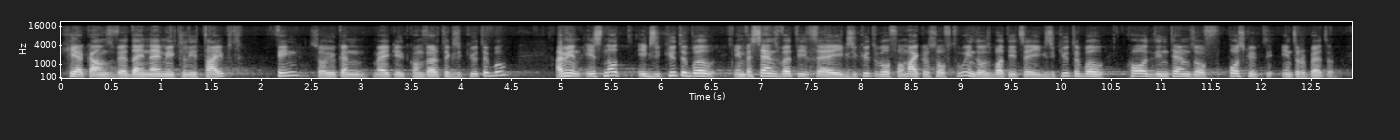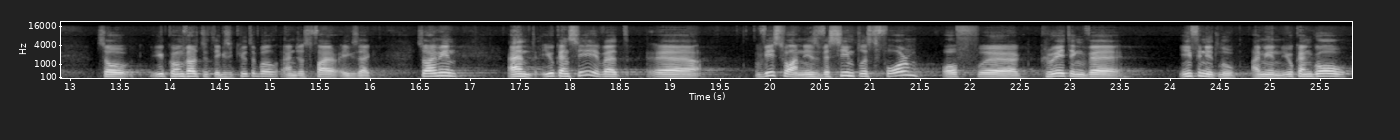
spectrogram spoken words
Here comes the dynamically typed thing, so you can make it convert executable. I mean, it's not executable in the sense that it's a executable for Microsoft Windows, but it's a executable code in terms of PostScript interpreter. So you convert it executable and just fire exec. So I mean, and you can see that uh, this one is the simplest form of uh, creating the infinite loop. I mean, you can go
